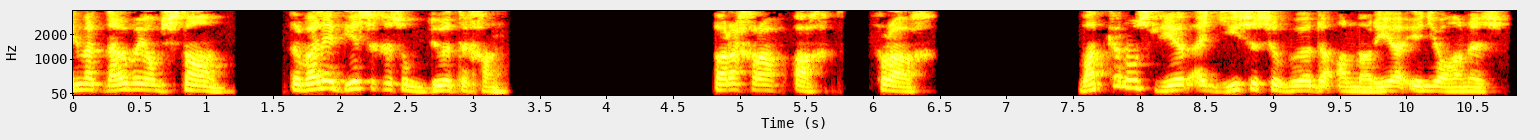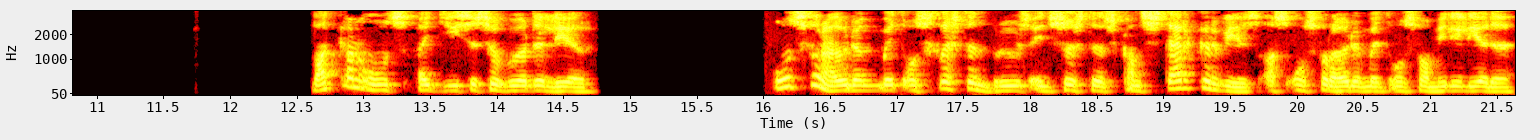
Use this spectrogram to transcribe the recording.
en wat nou by hom staan terwyl hy besig is om dood te gaan. Paragraaf 8 vraag Wat kan ons leer uit Jesus se woorde aan Maria en Johannes? Wat kan ons uit Jesus se woorde leer? Ons verhouding met ons Christenbroers en susters kan sterker wees as ons verhouding met ons familielede.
